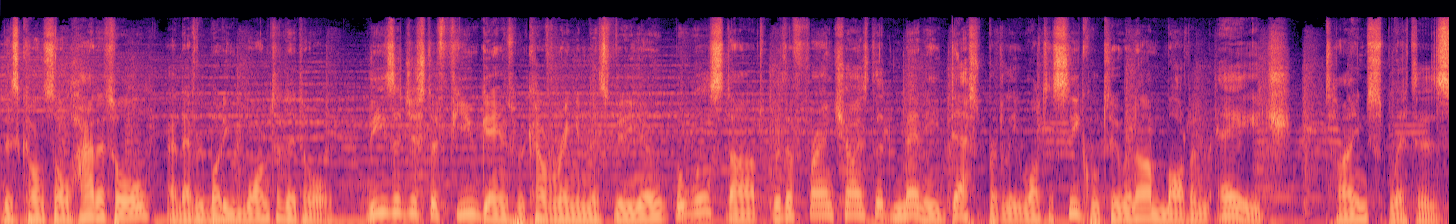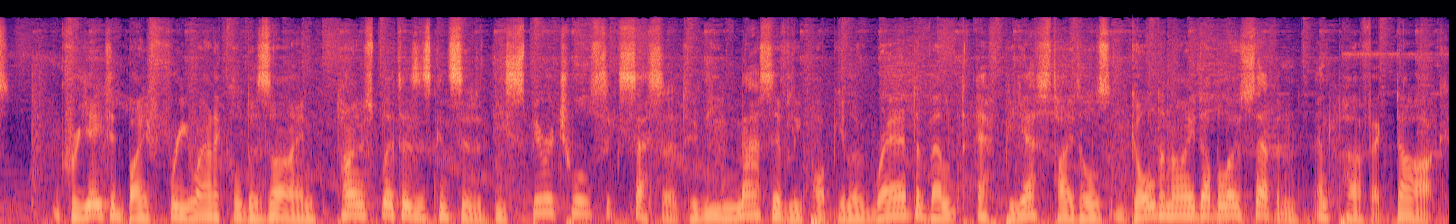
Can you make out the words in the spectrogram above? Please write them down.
This console had it all, and everybody wanted it all. These are just a few games we're covering in this video, but we'll start with a franchise that many desperately want a sequel to in our modern age, Time Splitters. Created by Free Radical Design, Time Splitters is considered the spiritual successor to the massively popular Rare developed FPS titles GoldenEye 007 and Perfect Dark.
